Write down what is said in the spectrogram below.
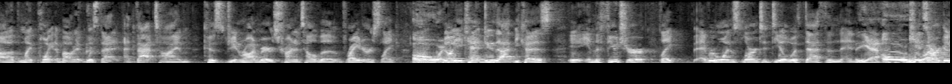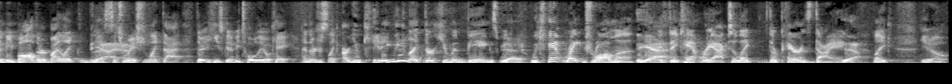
Uh, my point about it was that at that time, because Gene Roddenberry was trying to tell the writers, like, Oh, no, no, you can't do that because in, in the future, like everyone's learned to deal with death, and and Yeah, oh, kids right. aren't going to be bothered by like a Yeah, situation like that. They're, he's going to be totally okay, and they're just like, "Are you kidding me? Like they're human beings. We, Yeah. we can't write drama Yeah. if they can't react to like their parents dying. Yeah. Like, you know,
